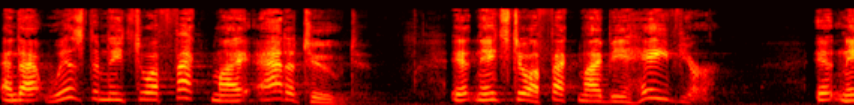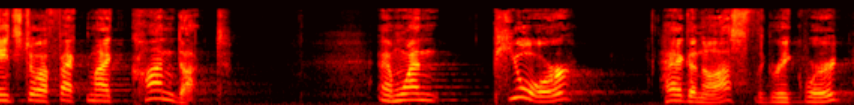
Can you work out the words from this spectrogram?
and that wisdom needs to affect my attitude. It needs to affect my behavior. It needs to affect my conduct. And when pure, hagios, the Greek word,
